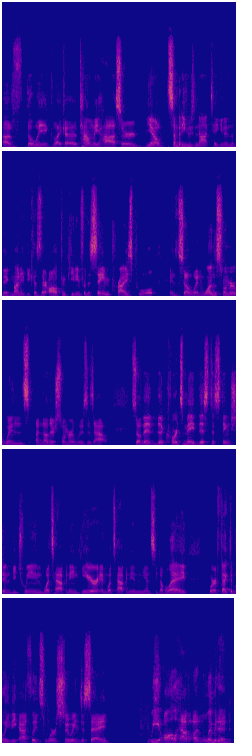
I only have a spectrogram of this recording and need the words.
of the league, like a Townley Haas or you know somebody who's not taking in the big money because they're all competing for the same prize pool. And so when one swimmer wins, another swimmer loses out. So the the courts made this distinction between what's happening here and what's happening in the NCAA, where effectively the athletes were suing to say we all have unlimited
